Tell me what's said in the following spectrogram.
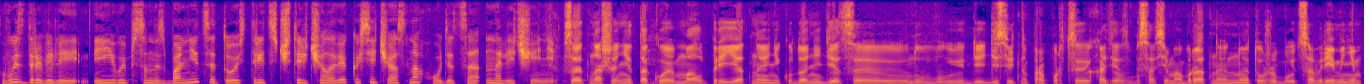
выздоровели и выписаны из больницы, то есть 34 человека сейчас находятся на лечении. Соотношение такое, малоприятное, никуда не деться. Ну, действительно, пропорции хотелось бы совсем обратные, но это уже будет со временем.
